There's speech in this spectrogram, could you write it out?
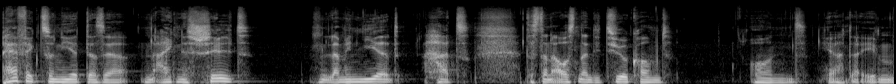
perfektioniert, dass er ein eigenes Schild laminiert hat, das dann außen an die Tür kommt und ja, da eben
